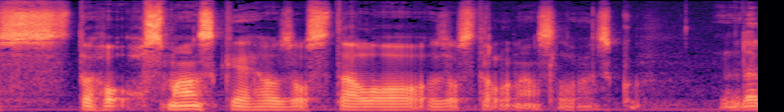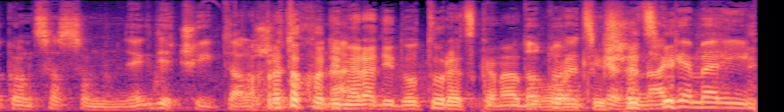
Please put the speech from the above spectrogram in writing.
z toho osmanského zostalo, zostalo na Slovensku. Dokonca som niekde čítal, že... Preto chodíme na, radi do Turecka na do Turecka, že na Gemery,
